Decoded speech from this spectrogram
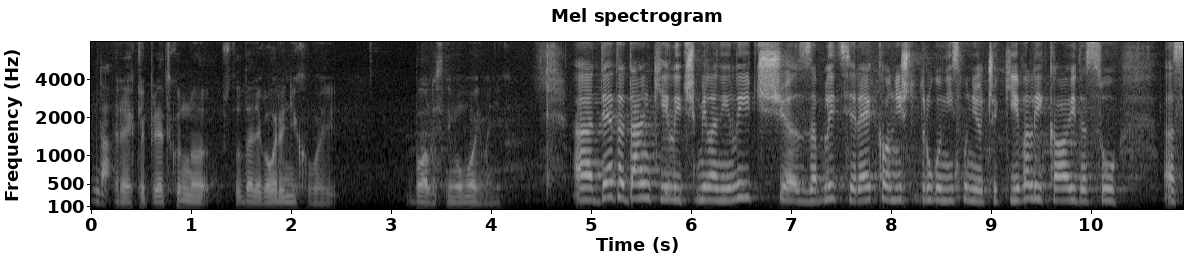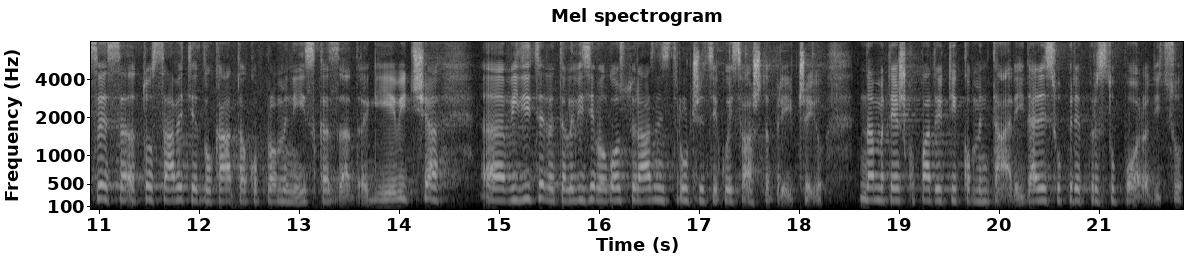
da. rekli prethodno, što dalje govori o njihovoj bolesnim umovima njih. Deda Danke Ilić, Milan Ilić, za Blic je rekao ništa drugo nismo ni očekivali, kao i da su sve to savjeti advokata oko promene iskaza Dragijevića vidite na televizijama gostuju razni stručnjaci koji svašta pričaju. Nama teško padaju ti komentari i dalje se upire prst u porodicu.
